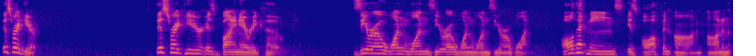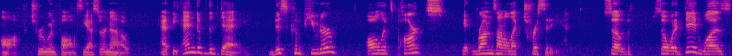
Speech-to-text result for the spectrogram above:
this right here. This right here is binary code. 01101101. All that means is off and on, on and off, true and false, yes or no. At the end of the day, this computer, all its parts, it runs on electricity. So, the, so what it did was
